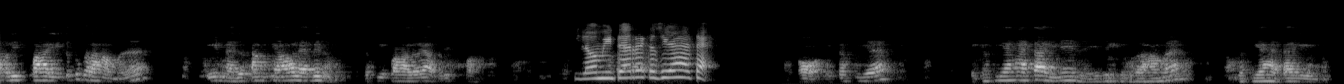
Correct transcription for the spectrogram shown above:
45 එකතු කරාම මේ මැද සංඛ්‍යාව ලැබෙනවා. 115 45 කිලෝමීටර් 160 ඔව් 100 160යි නේද? ඒ දෙක කරාම 160යි එන්නේ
